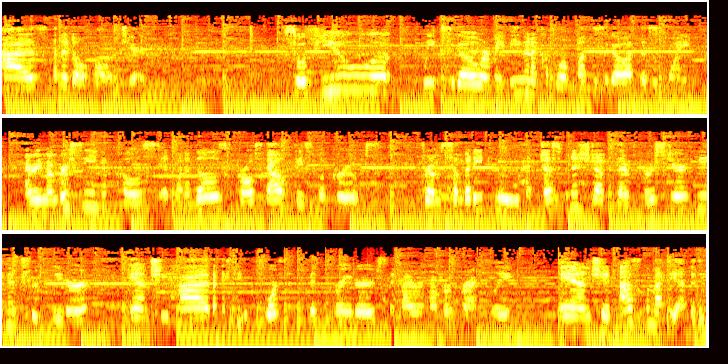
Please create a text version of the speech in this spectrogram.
as an adult volunteer. So a few weeks ago, or maybe even a couple of months ago at this point, I remember seeing a post in one of those Girl Scout Facebook groups from somebody who had just finished up their first year of being a troop leader, and she had, I think, fourth and fifth graders, if I remember correctly. And she had asked them at the end of the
